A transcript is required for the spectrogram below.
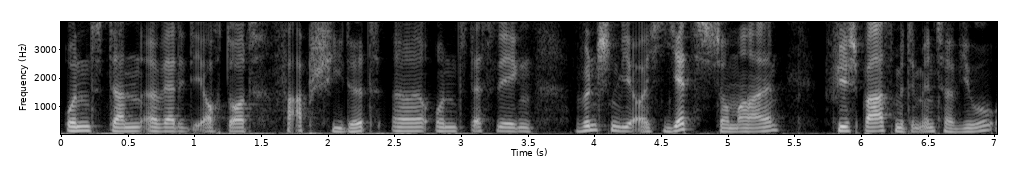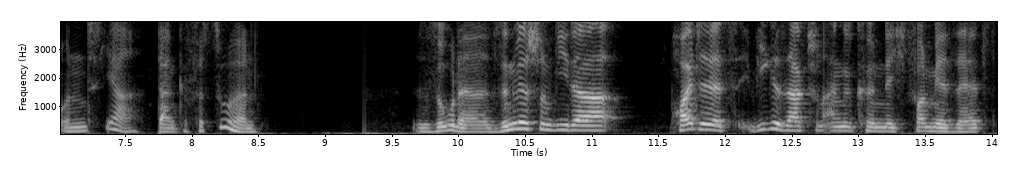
Und dann äh, werdet ihr auch dort verabschiedet. Äh, und deswegen wünschen wir euch jetzt schon mal viel Spaß mit dem Interview und ja, danke fürs Zuhören. So, da sind wir schon wieder heute jetzt, wie gesagt, schon angekündigt von mir selbst.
